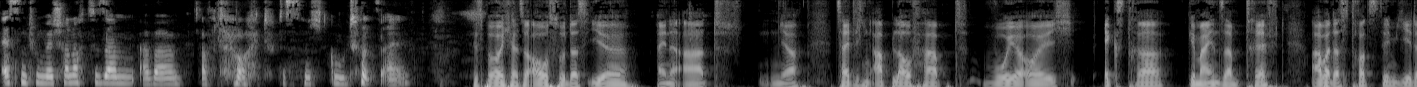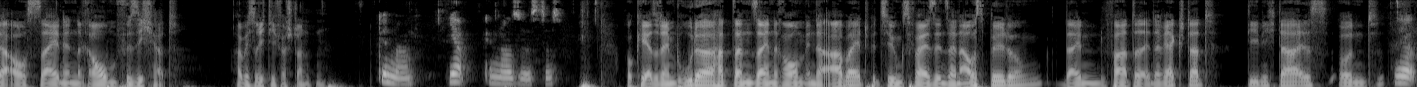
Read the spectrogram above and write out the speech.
Essen tun wir schon noch zusammen, aber auf Dauer tut es nicht gut uns allen. Ist bei euch also auch so, dass ihr eine Art ja, zeitlichen Ablauf habt, wo ihr euch extra gemeinsam trefft, aber dass trotzdem jeder auch seinen Raum für sich hat. Habe ich es richtig verstanden? Genau. Ja, genau so ist es. Okay, also dein Bruder hat dann seinen Raum in der Arbeit beziehungsweise in seiner Ausbildung, dein Vater in der Werkstatt, die nicht da ist und ja.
